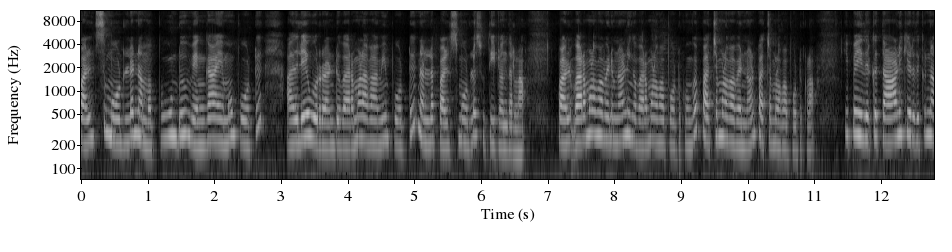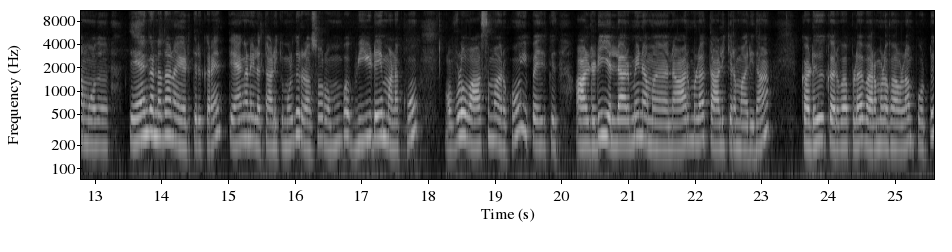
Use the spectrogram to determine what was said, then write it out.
பல்ஸ் மோடில் நம்ம பூண்டும் வெங்காயமும் போட்டு அதிலே ஒரு ரெண்டு வரமிளகாவையும் போட்டு நல்ல பல்ஸ் மோடில் சுற்றிட்டு வந்துடலாம் பல் வரமிளகா வேணும்னாலும் நீங்கள் வரமிளகா போட்டுக்கோங்க. பச்சை மிளகா வேணும்னாலும் பச்சை மிளகா போட்டுக்கலாம். இப்போ இதற்கு தாளிக்கிறதுக்கு நான் மொத தேங்காய் தான் நான் எடுத்துருக்கிறேன். எண்ணெயில் தாளிக்கும் பொழுது ரசம் ரொம்ப வீடே மணக்கும். அவ்வளோ வாசமாக இருக்கும். இப்போ இதுக்கு ஆல்ரெடி எல்லாருமே நம்ம நார்மலாக தாளிக்கிற மாதிரி தான் கடுகு கருவேப்பிலை வரமிளகாவெல்லாம் போட்டு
